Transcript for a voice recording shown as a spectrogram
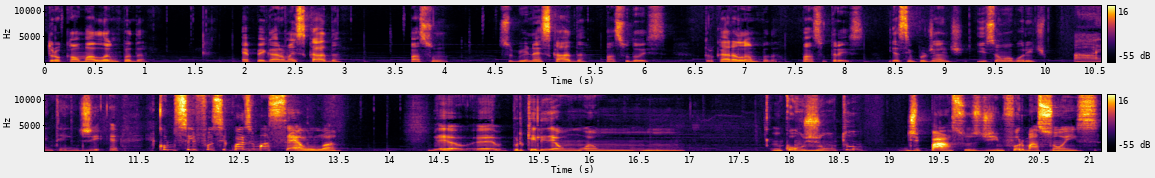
trocar uma lâmpada é pegar uma escada, passo 1. Um. Subir na escada, passo 2. Trocar a lâmpada, passo 3. E assim por diante. Isso é um algoritmo. Ah, entendi. É, é como se ele fosse quase uma célula. É, é, porque ele é, um, é um, um, um, conjunto de passos, de informações.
